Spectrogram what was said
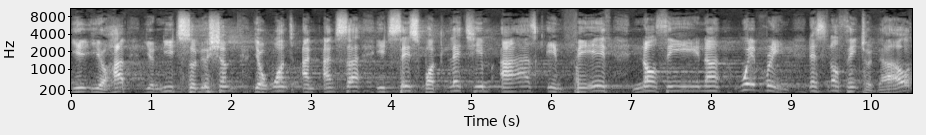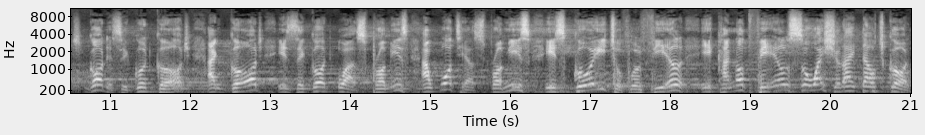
You, you have you need solution. You want an answer. It says but let him ask in faith nothing wavering. There's nothing to doubt. God is a good god and god is the god who has promised and what he has promised is going to fulfill. He cannot fail so why should i doubt god?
